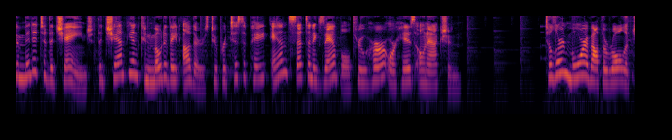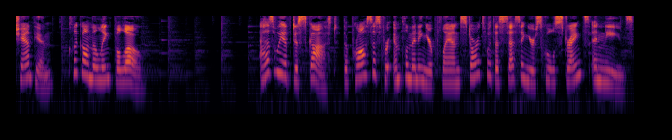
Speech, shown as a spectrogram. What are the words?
Committed to the change, the champion can motivate others to participate and sets an example through her or his own action. To learn more about the role of champion, click on the link below. As we have discussed, the process for implementing your plan starts with assessing your school's strengths and needs.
